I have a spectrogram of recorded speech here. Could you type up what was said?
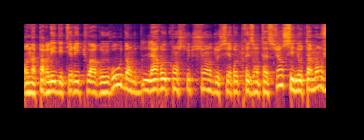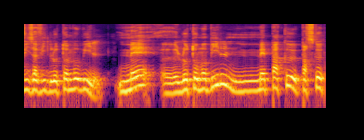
On a parlé des territoires ruraux, donc la reconstruction de ces représentations, c'est notamment vis-à-vis de l'automobile. Mais euh, l'automobile, mais pas que, parce que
